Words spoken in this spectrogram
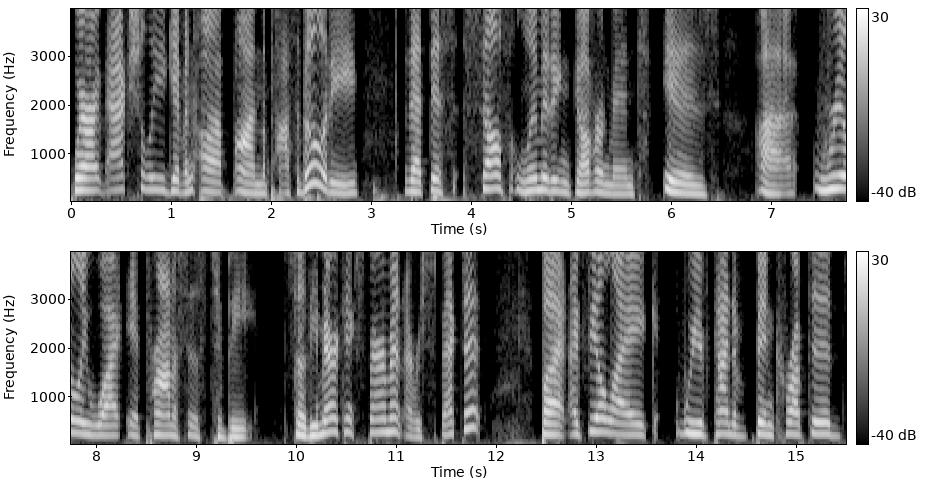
where I've actually given up on the possibility that this self limiting government is uh, really what it promises to be. So, the American experiment, I respect it, but I feel like we've kind of been corrupted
